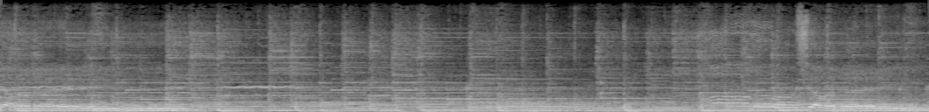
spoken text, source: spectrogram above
Yellow days. All those yellow days.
